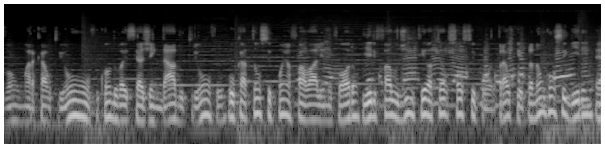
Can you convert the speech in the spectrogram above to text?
vão marcar o triunfo, quando vai ser agendado o triunfo, o Catão se põe a falar ali no fórum e ele fala o dia inteiro até o sol se pôr. Para o quê? Para não conseguirem é,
